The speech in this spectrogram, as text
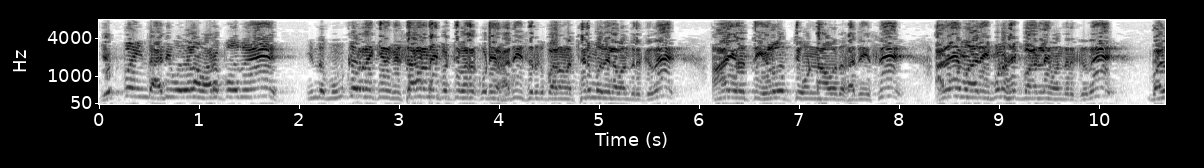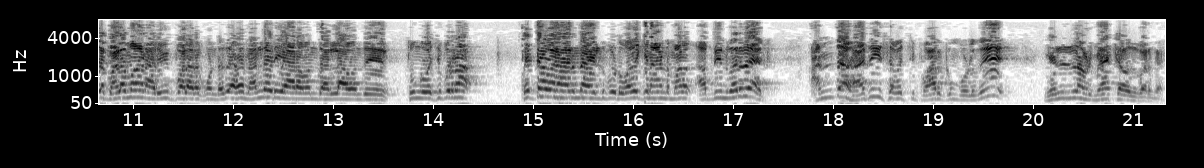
எப்ப இந்த அடிவுதெல்லாம் வரப்போகுது? இந்த முன்கரணைக்கு விசாரணை பற்றி வரக்கூடிய ஹதீஸ் இருக்கு பாருங்க திருமதியில வந்திருக்குது. ஆயிரத்தி எழுபத்தி ஒன்னாவது ஹதீஸ். அதே மாதிரி இபுனஹிபான்ல வந்திருக்குது. பலமான அறிவிப்பாளரை கொண்டது. அதை நல்லடியார வந்து எல்லாம் வந்து தூங்க வச்சு போடுறான் கெட்டவரா இருந்தா எழுந்து போட்டு உதைக்கிறான் அப்படின்னு வருது. அந்த ஹதீஸை வச்சு பார்க்கும் பொழுது எல்லாம் அப்படி மேட்ச் ஆகுது பாருங்க.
